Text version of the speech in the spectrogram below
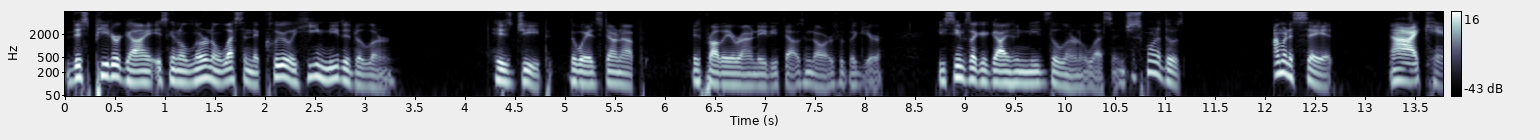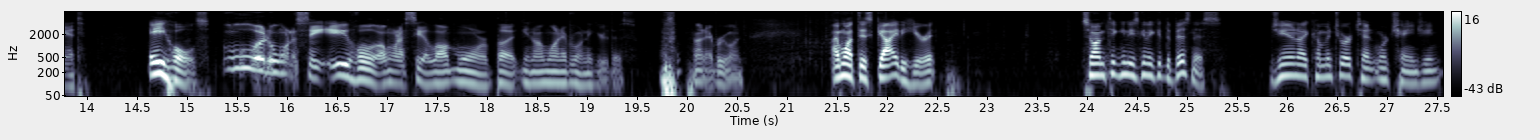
This Peter guy is going to learn a lesson that clearly he needed to learn. His Jeep, the way it's done up, is probably around $80,000 worth of gear. He seems like a guy who needs to learn a lesson. Just one of those, I'm going to say it. Ah, I can't. A-holes. Ooh, I don't want to say a-hole. I want to say a lot more, but, you know, I want everyone to hear this. Not everyone. I want this guy to hear it. So I'm thinking he's going to get the business. Gina and I come into our tent, and we're changing,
